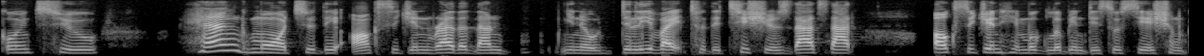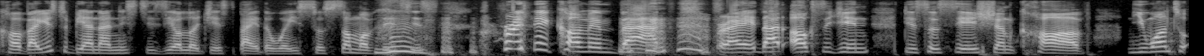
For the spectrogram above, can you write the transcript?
going to hang more to the oxygen rather than you know deliver it to the tissues that's that oxygen hemoglobin dissociation curve. I used to be an anesthesiologist, by the way, so some of this is really coming back, right? That oxygen dissociation curve. You want to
